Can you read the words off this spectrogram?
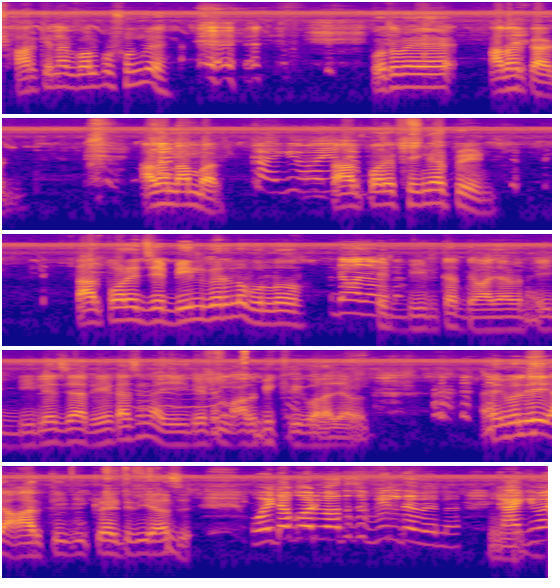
সার কেনার গল্প শুনবে? প্রথমে আধার কার্ড আধার নাম্বার তারপরে ফিঙ্গারপ্রিন্ট তারপরে যে বিল বেরোলো বলল এই বিলটা দেওয়া যাবে না। এই বিলে যা রেট আছে না এই রেটে মাল বিক্রি করা যাবে না। আমি বলি আর কি কি ক্রাইটেরিয়া আছে? ওইটা করবে অথচ বিল দেবে না। কাকিমা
